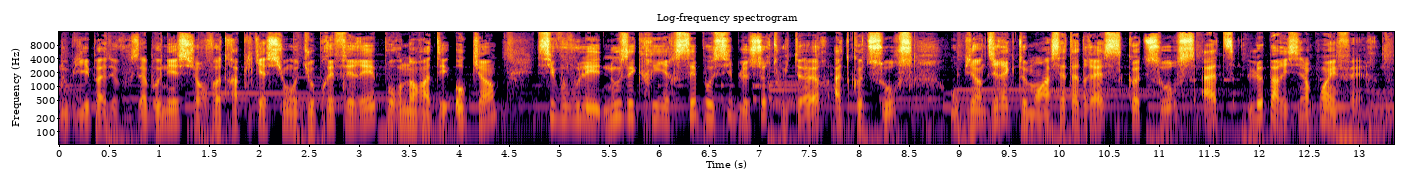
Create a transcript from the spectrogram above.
N'oubliez pas de vous abonner sur votre application audio préférée pour n'en rater aucun. Si vous voulez nous écrire, c'est possible sur Twitter, at Code Source, ou bien directement à cette adresse, codesource at leparisien.fr.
